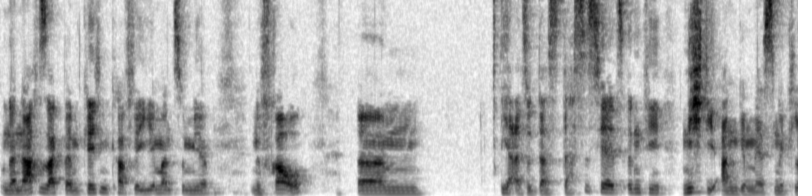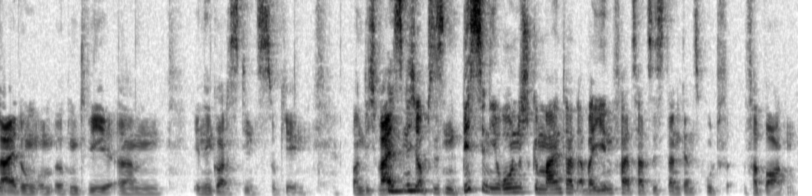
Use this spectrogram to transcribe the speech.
und danach sagt beim Kirchencafé jemand zu mir, eine Frau, ähm, ja, also das, das ist ja jetzt irgendwie nicht die angemessene Kleidung, um irgendwie ähm, in den Gottesdienst zu gehen. Und ich weiß mhm. nicht, ob sie es ein bisschen ironisch gemeint hat, aber jedenfalls hat sie es dann ganz gut verborgen.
